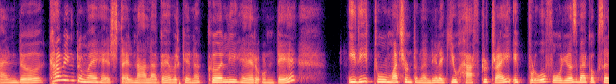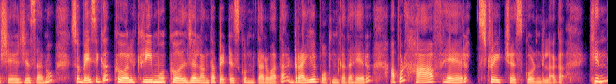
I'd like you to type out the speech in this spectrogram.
and coming to my hair style నాలాగా ఎవరికైనా కర్లీ హెయిర్ ఉంటే ఇది టూ మచ్ ఉంటుందండి. Like you have to try ఎప్పుడో ఫోర్ ఇయర్స్ బ్యాక్ ఒకసారి షేర్ చేశాను. సో బేసిక్గా కర్ల్ క్రీమ్ కర్ల్ జెల్ అంతా పెట్టేసుకున్న తర్వాత డ్రై అయిపోతుంది కదా హెయిర్ అప్పుడు హాఫ్ హెయిర్ స్ట్రైట్ చేసుకోండి ఇలాగా. కింద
